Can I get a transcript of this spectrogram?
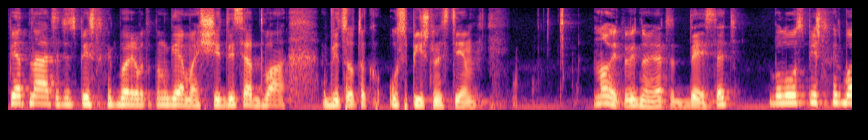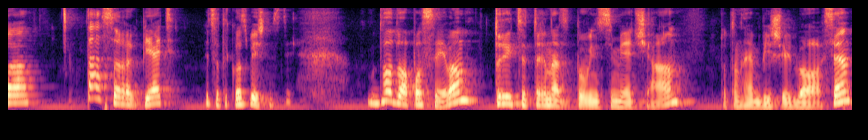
15 успішних відборів Тоттенгема, 62% успішності. Ну, відповідно, Юнайтед 10 було успішних відбора та 45% успішності. 2-2 по сейвам, 30-13 по винісі м'яча. Тоттенгем більше відбувався.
